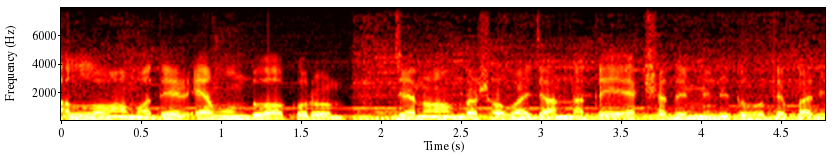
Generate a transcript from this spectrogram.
আল্লাহ আমাদের এমন দোয়া করুন, যেন আমরা সবাই জান্নাতে একসাথে মিলিত হতে পারি।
